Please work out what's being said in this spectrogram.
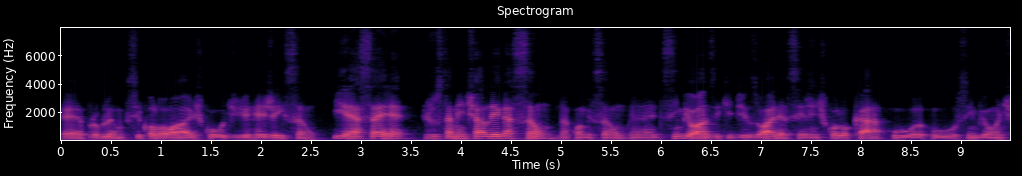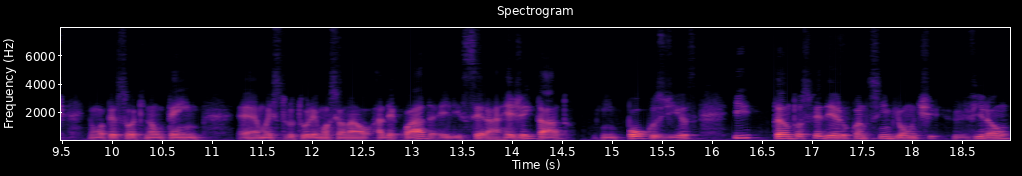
é, problema psicológico ou de rejeição. E essa é justamente a alegação da comissão é, de simbiose, que diz: olha, se a gente colocar o, o simbionte em uma pessoa que não tem é, uma estrutura emocional adequada, ele será rejeitado em poucos dias e tanto o hospedeiro quanto o simbionte virão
